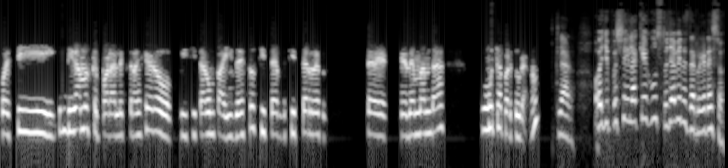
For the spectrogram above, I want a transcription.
pues sí, digamos que para el extranjero visitar un país de estos sí te, sí te, te demanda mucha apertura, ¿no? Claro. Oye, pues Sheila, qué gusto, ya vienes de regreso.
